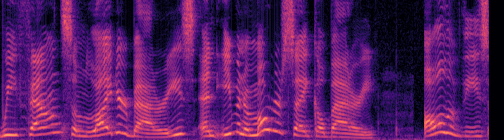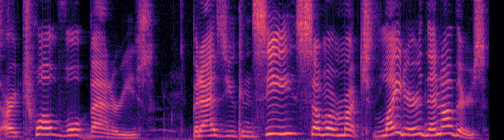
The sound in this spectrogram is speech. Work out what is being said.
We found some lighter batteries and even a motorcycle battery. All of these are 12 volt batteries, but as you can see, some are much lighter than others.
